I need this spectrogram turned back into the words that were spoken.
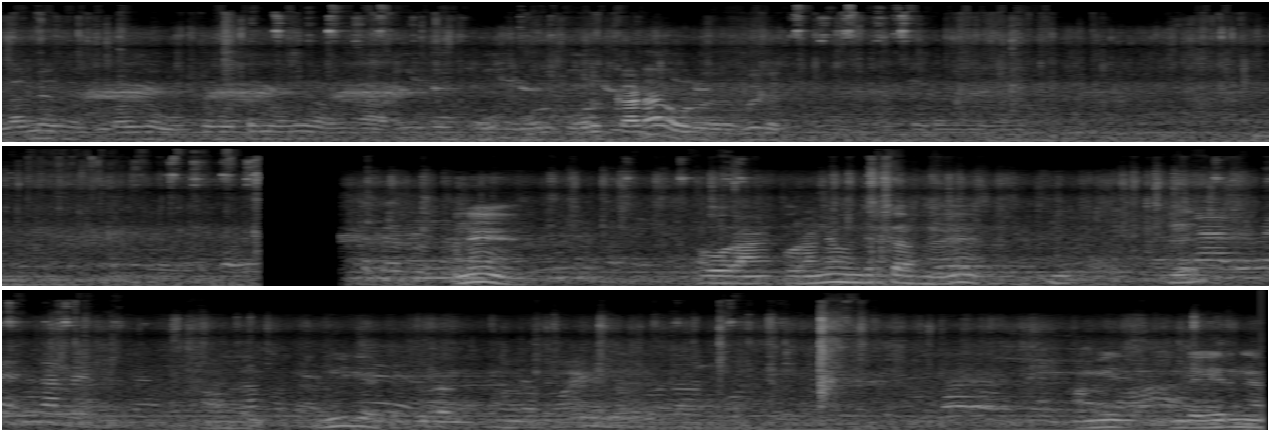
எல்லாமே அந்த ஒட்டு ஒரு கடை ஒரு வீடு அண்ணே ஒரு அண்- ஒரு அண்ணன் வந்திருக்காங்க. வீடியோ எடுத்துருக்காங்க அமைதி இந்த இருங்க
